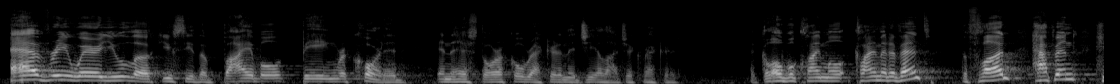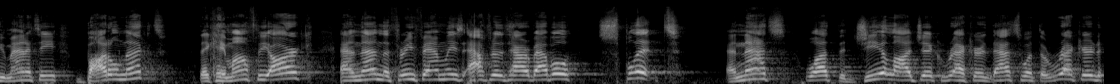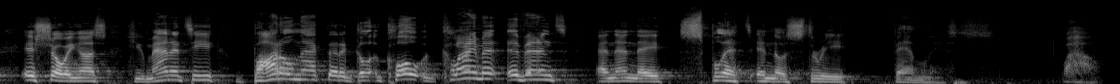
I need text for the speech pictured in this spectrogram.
everywhere you look, you see the Bible being recorded in the historical record and the geologic record. A global climate event, the flood, happened, humanity bottlenecked, they came off the ark, and then the three families after the Tower of Babel split. And that's what the geologic record, that's what the record is showing us. Humanity bottlenecked at a climate event, and then they split in those three families. Wow.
